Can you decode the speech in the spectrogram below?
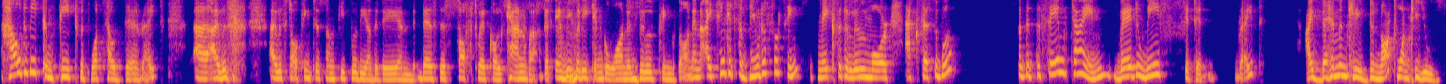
how do we compete with what's out there right uh, I was I was talking to some people the other day, and there's this software called Canva that everybody mm-hmm. can go on and build things on, and I think it's a beautiful thing. It makes it a little more accessible, but at the same time, where do we fit in, right? I vehemently do not want to use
